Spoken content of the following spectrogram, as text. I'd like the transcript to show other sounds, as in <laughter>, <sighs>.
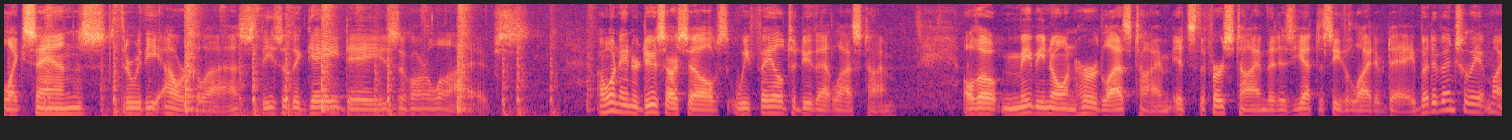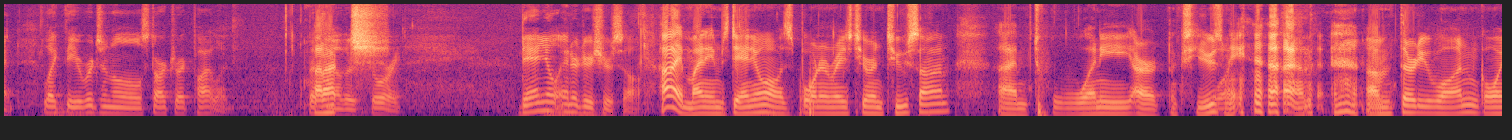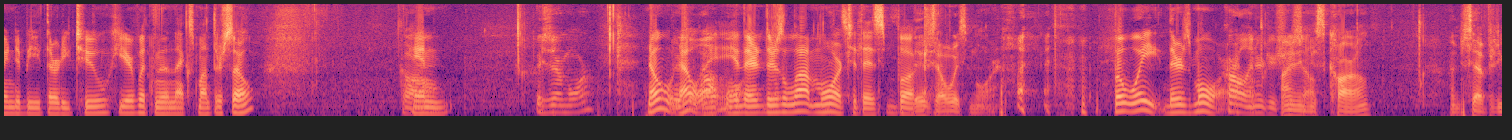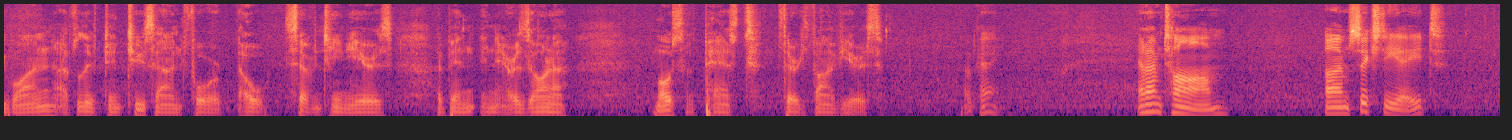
like sands through the hourglass, these are the gay days of our lives. I want to introduce ourselves. We failed to do that last time. Although maybe no one heard last time, it's the first time that has yet to see the light of day, but eventually it might, like the original Star Trek pilot. That's another story. Daniel, introduce yourself. Hi, my name's Daniel. I was born and raised here in Tucson. I'm 20, or excuse What? me, <laughs> I'm 31, going to be 32 here within the next month or so. Carl, And is there more? no, There's no, lot I, there, there's a lot more to this book. There's always more. <laughs> But wait, there's more. Carl, introduce yourself. My name is Carl. I'm 71. I've lived in Tucson for, oh, 17 years. I've been in Arizona most of the past 35 years. Okay. And I'm Tom. I'm 68,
